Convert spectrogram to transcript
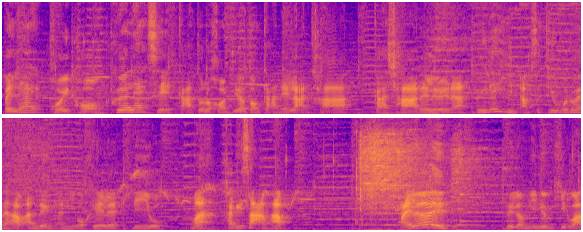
ไปแลกพอยทองเพื่อแลกเศษการ์ดตัวละครที่เราต้องการในร้านค้ากาชาได้เลยนะ เฮ้ยได้หินอัพสกิลมาด้วยนะครับ อันหนึงอันนี้โอเคเลยดีอยู่ มาครั้งที่ 3 ครับ ไปเลย เฮ้ยรอบนี้ลืมคิดว่า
